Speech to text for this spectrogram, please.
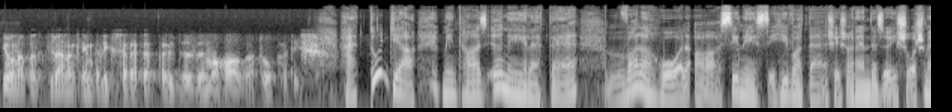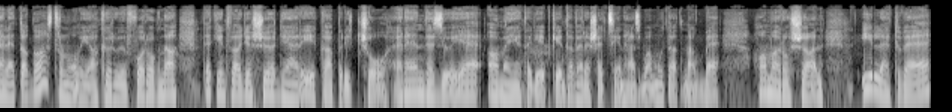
Jó napot kívánok, én pedig szeretettel üdvözlöm a hallgatókat is. Hát tudja, mintha az ön élete valahol a színészi hivatás és a rendezői sors mellett a gasztronómia körül forogna, tekintve, hogy a Sörgyári Capriccio rendezője, amelyet egyébként a Veresegy Színházban mutatnak be hamarosan, illetve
